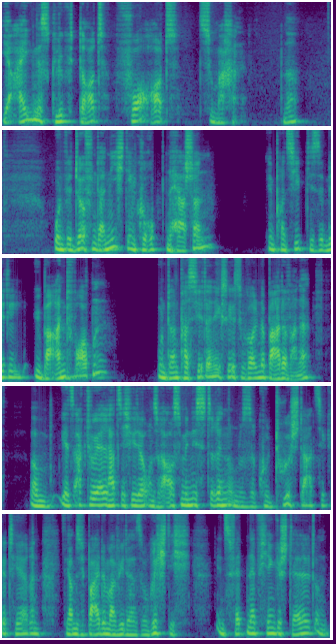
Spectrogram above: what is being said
ihr eigenes Glück dort vor Ort zu machen. Ne? Und wir dürfen da nicht den korrupten Herrschern im Prinzip diese Mittel überantworten, Und dann passiert da nichts, gibt eine goldene Badewanne. Ähm, jetzt aktuell hat sich wieder unsere Außenministerin und unsere Kulturstaatssekretärin, die haben sich beide mal wieder so richtig ins Fettnäpfchen gestellt und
